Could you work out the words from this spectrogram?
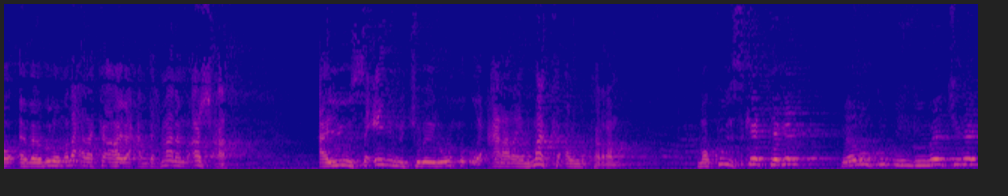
oo abaabulo madaxda ka ahayo cabdiraxmaan ibnu ashcar ayuu saciid ibnu jubayr wuxuu u cararay maka almukarama makuu iska tegey? Meeluu ku dhundhuuba jiray?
